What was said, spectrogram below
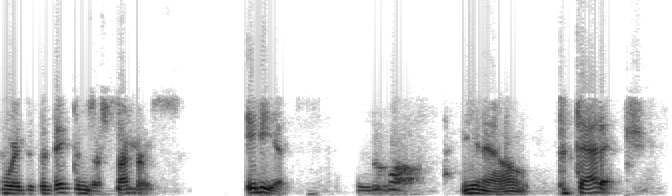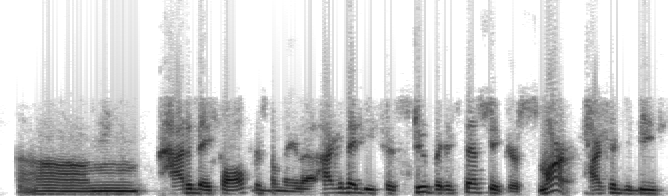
where the, victims are suckers, idiots. You know, pathetic. Um, how did they fall for something like that? How could they be so stupid, especially if you're smart? How could you be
